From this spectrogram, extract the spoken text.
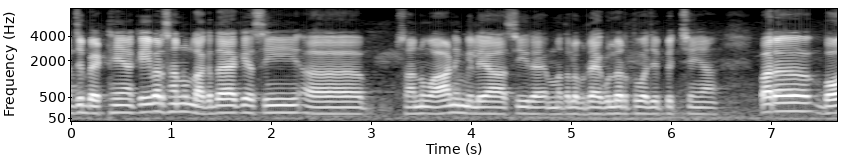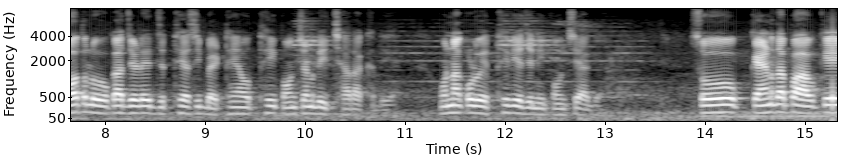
ਅੱਜ ਬੈਠੇ ਆ ਕਈ ਵਾਰ ਸਾਨੂੰ ਲੱਗਦਾ ਹੈ ਕਿ ਅਸੀਂ ਸਾਨੂੰ ਆ ਨਹੀਂ ਮਿਲਿਆ, ਅਸੀਂ ਰੈ- ਮਤਲਬ ਰੈਗੂਲਰ ਤੋਂ ਅਜੇ ਪਿੱਛੇ ਆ ਪਰ ਬਹੁਤ ਲੋਕ ਆ ਜਿਹੜੇ ਜਿੱਥੇ ਅਸੀਂ ਬੈਠੇ ਆ ਉੱਥੇ ਹੀ ਪਹੁੰਚਣ ਦੀ ਇੱਛਾ ਰੱਖਦੇ ਆ। ਉਹਨਾਂ ਕੋਲੋਂ ਇੱਥੇ ਵੀ ਅਜੇ ਨਹੀਂ ਪਹੁੰਚਿਆ ਗਿਆ। ਸੋ ਕਹਿਣ ਦਾ ਭਾਵ ਕਿ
